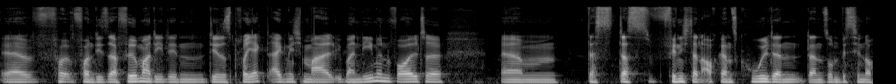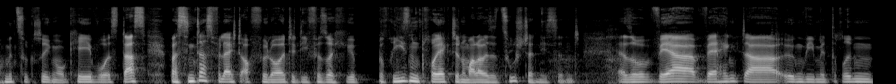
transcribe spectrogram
äh, von, dieser Firma, die, den, die das Projekt eigentlich mal übernehmen wollte. Ähm, das, das finde ich dann auch ganz cool, dann, dann so ein bisschen noch mitzukriegen, okay, wo ist das? Was sind das vielleicht auch für Leute, die für solche Riesenprojekte normalerweise zuständig sind? Also wer, wer hängt da irgendwie mit drin?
